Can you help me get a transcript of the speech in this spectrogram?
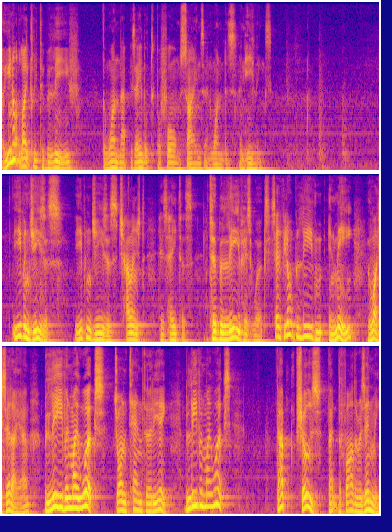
Are you not likely to believe the one that is able to perform signs and wonders and healings? Even Jesus, even Jesus challenged his haters to believe his works. He said, If you don't believe in me, who I said I am, believe in my works. John 10 38. Believe in my works. That shows that the Father is in me.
